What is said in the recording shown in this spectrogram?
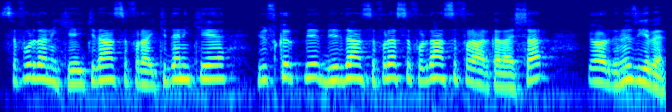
0'dan 2'ye 2'den 0'a 2'den 2'ye 141 1'den 0'a 0'dan 0 arkadaşlar. Gördüğünüz gibi.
